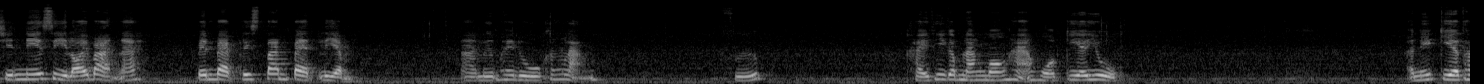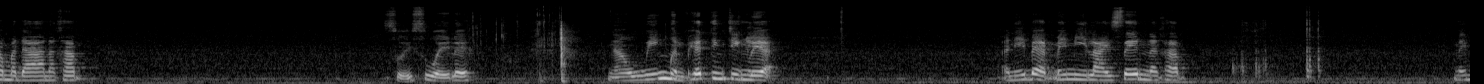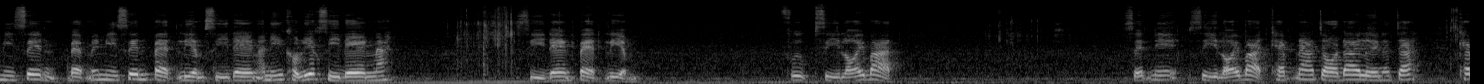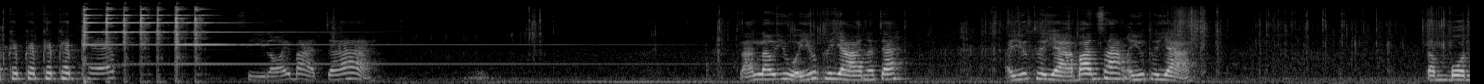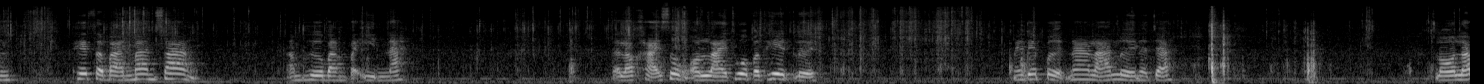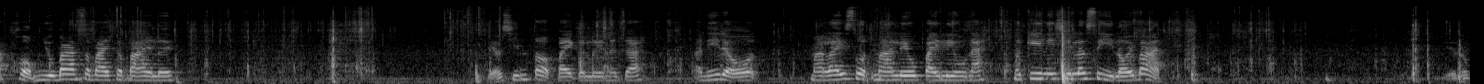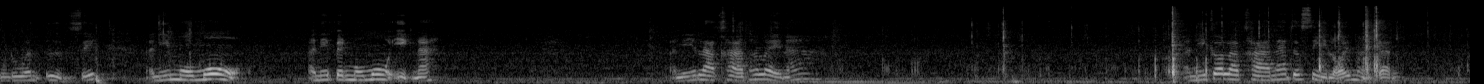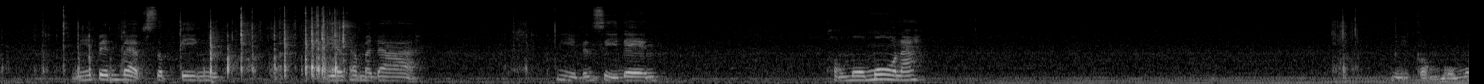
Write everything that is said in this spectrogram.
ชิ้นนี้ 400 บาทนะ เป็นแบบคริสตัลแปดเหลี่ยม อ่าลืมให้ดูข้างหลังฟืบใครที่กำลังมองหาหัวเกียร์อยู่ อันนี้เกียร์ธรรมดานะครับ สวย ๆ เลย เงาวิ่งเหมือนเพชรจริง ๆ เลยอะอันนี้แบบไม่มีลายเส้นนะครับ ไม่มีเส้นแบบไม่มีเส้นแปดเหลี่ยมสีแดง อันนี้เขาเรียกสีแดงนะ สีแดงแปดเหลี่ยม ฝึกสี่ร้อยบาท เซตนี้สี่ร้อยบาทแคปหน้าจอได้เลยนะจ๊ะ แคปแคปแคปแคปแคปแคปสี่ร้อยบาทจ้า ร้านเราอยู่อยุธยานะจ๊ะ อยุธยาบ้านสร้างอายุธยาตำบล เทศบาลบ้านสร้างอำเภอบางปะอินนะ แต่เราขายส่งออนไลน์ทั่วประเทศเลย ไม่ได้เปิดหน้าร้านเลยนะจ๊ะ รอรับของอยู่บ้านสบายๆเลย เดี๋ยวชิ้นต่อไปกันเลยนะจ๊ะ อันนี้เดี๋ยวมาไล่สดมาเร็วไปเร็วนะ เมื่อกี้นี้ชิ้นละสี่ร้อยบาท เดี๋ยวลองดูอันอื่นสิ อันนี้โมโมอันนี้เป็นโมโมอีกนะ อันนี้ราคาเท่าไหร่นะ อันนี้ก็ราคาน่าจะสี่ร้อยเหมือนกันนนี้เป็นแบบสปริง เกียร์ธรรมดา นี่เป็นสีแดง ของโมโมนะมีกล่องโมโม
